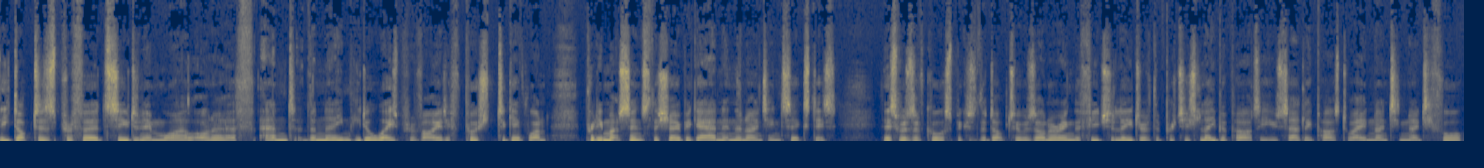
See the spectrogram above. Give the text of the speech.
the Doctor's preferred pseudonym while on Earth, and the name he'd always provide if pushed to give one, pretty much since the show began in the 1960s. This was, of course, because the Doctor was honouring the future leader of the British Labour Party, who sadly passed away in 1994,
